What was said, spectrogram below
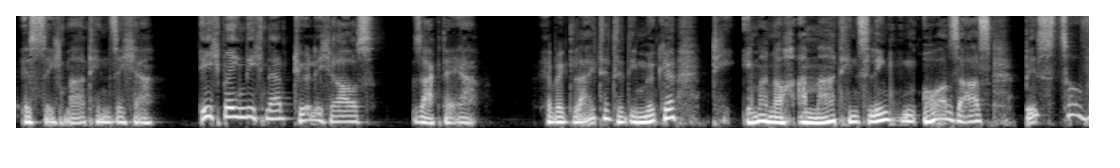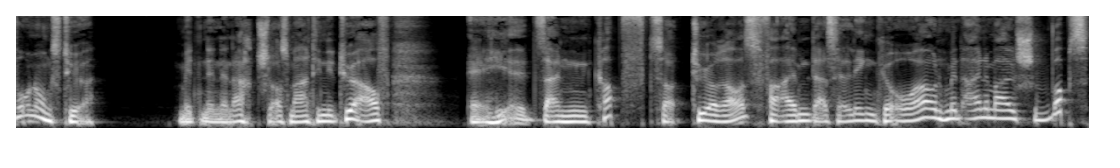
ist sich Martin sicher. Ich bring dich natürlich raus, sagte er. Er begleitete die Mücke, die immer noch am Martins linken Ohr saß, bis zur Wohnungstür. Mitten in der Nacht schloss Martin die Tür auf. Er hielt seinen Kopf zur Tür raus, vor allem das linke Ohr, und mit einem Mal schwups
